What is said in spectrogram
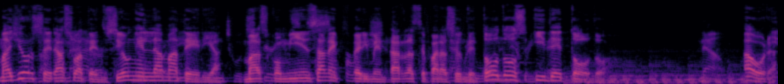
mayor será su atención en la materia, más comienzan a experimentar la separación de todos y de todo. Ahora,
